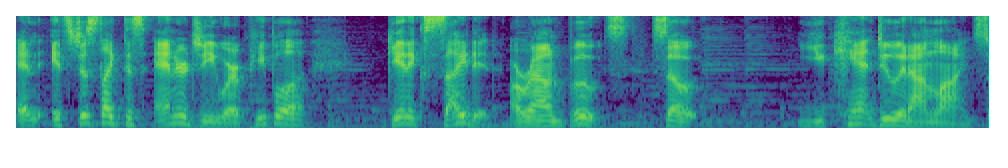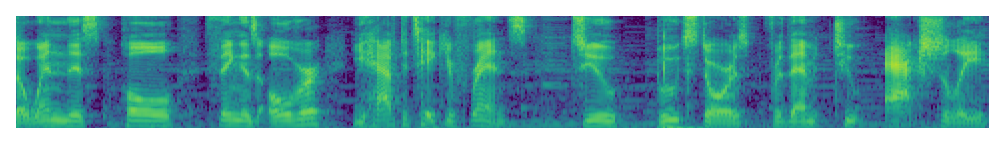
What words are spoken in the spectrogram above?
And it's just like this energy where people get excited around boots. So you can't do it online. So when this whole thing is over, you have to take your friends to boot stores for them to actually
